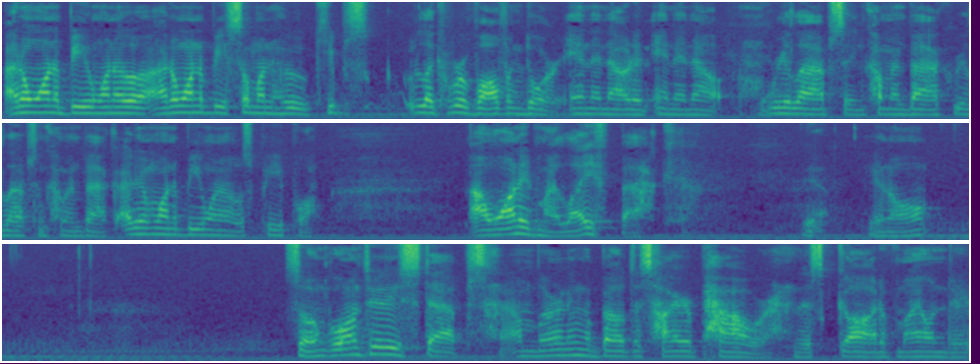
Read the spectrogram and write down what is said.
I don't want to be one of. I don't want to be someone who keeps like a revolving door, in and out and in and out, relapsing, coming back, relapsing, coming back. I didn't want to be one of those people. I wanted my life back Yeah. you know. So I'm going through these steps. I'm learning about this higher power, this God of my own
